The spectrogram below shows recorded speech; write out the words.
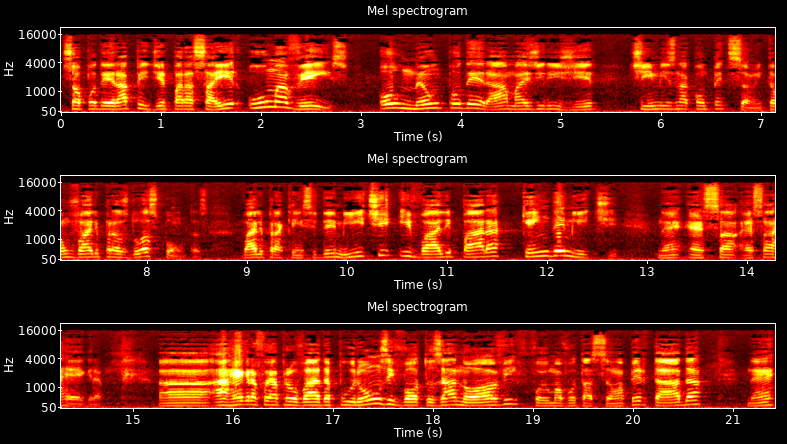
só poderá pedir para sair uma vez ou não poderá mais dirigir times na competição. Então vale para as duas pontas. Vale para quem se demite e vale para quem demite, né? Essa essa regra. a regra foi aprovada por 11 votos a 9, foi uma votação apertada, né?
